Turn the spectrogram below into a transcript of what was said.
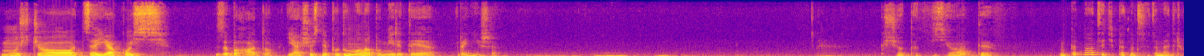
Тому що це якось забагато. Я щось не подумала поміряти раніше. Якщо так взяти. Ну, 15, 15 сантиметрів.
